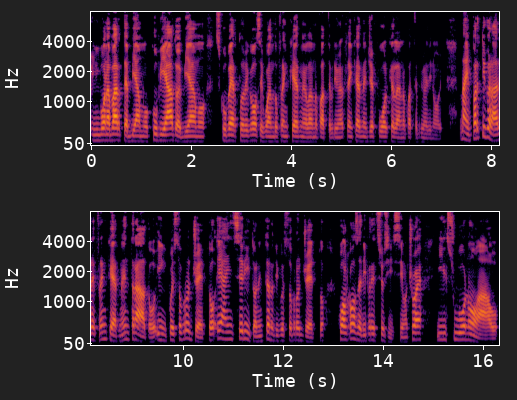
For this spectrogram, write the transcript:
in buona parte abbiamo copiato e abbiamo scoperto le cose quando Frank Kern l'hanno fatte prima, Frank Kern e Jeff Walker l'hanno fatte prima di noi. Ma in particolare Frank Kern è entrato in questo progetto e ha inserito all'interno di questo progetto qualcosa di preziosissimo, cioè il suo know-how.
